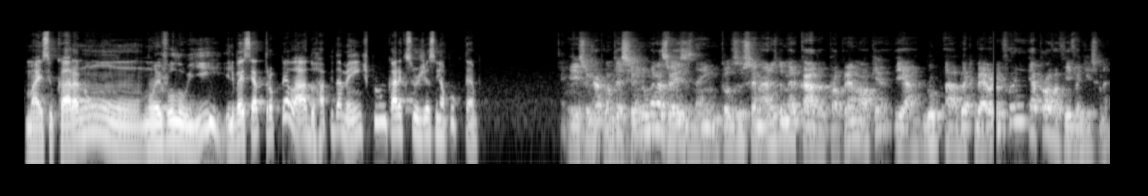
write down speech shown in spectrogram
Mas se o cara não, não evoluir, ele vai ser atropelado rapidamente por um cara que surgiu assim há pouco tempo. Isso já aconteceu inúmeras vezes, né? Em todos os cenários do mercado. A própria Nokia e a, Blue, a BlackBerry foi é a prova viva disso, né?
